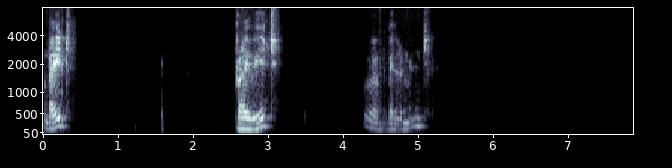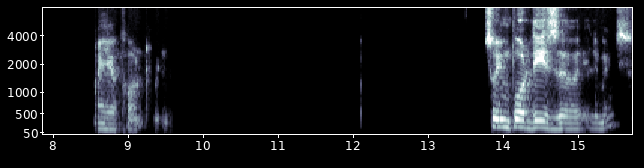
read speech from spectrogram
right? Private web element. My account. So import these uh, elements.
